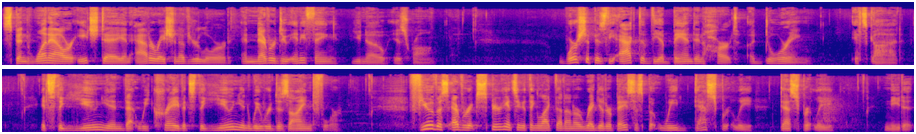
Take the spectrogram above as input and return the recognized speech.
Spend one hour each day in adoration of your Lord and never do anything you know is wrong. Worship is the act of the abandoned heart adoring its God. It's the union that we crave, it's the union we were designed for. Few of us ever experience anything like that on a regular basis, but we desperately, desperately need it.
